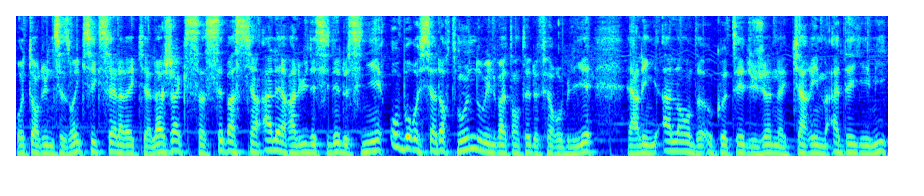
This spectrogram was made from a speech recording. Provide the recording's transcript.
Auteur d'une saison XXL avec l'Ajax, Sébastien Haller a lui décidé de signer au Borussia Dortmund où il va tenter de faire oublier Erling Haaland aux côtés du jeune Karim Adeyemi.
